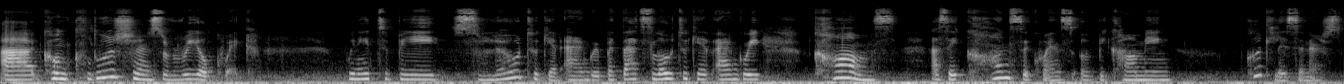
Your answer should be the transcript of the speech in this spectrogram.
uh, conclusions real quick we need to be slow to get angry, but that slow to get angry comes as a consequence of becoming good listeners.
